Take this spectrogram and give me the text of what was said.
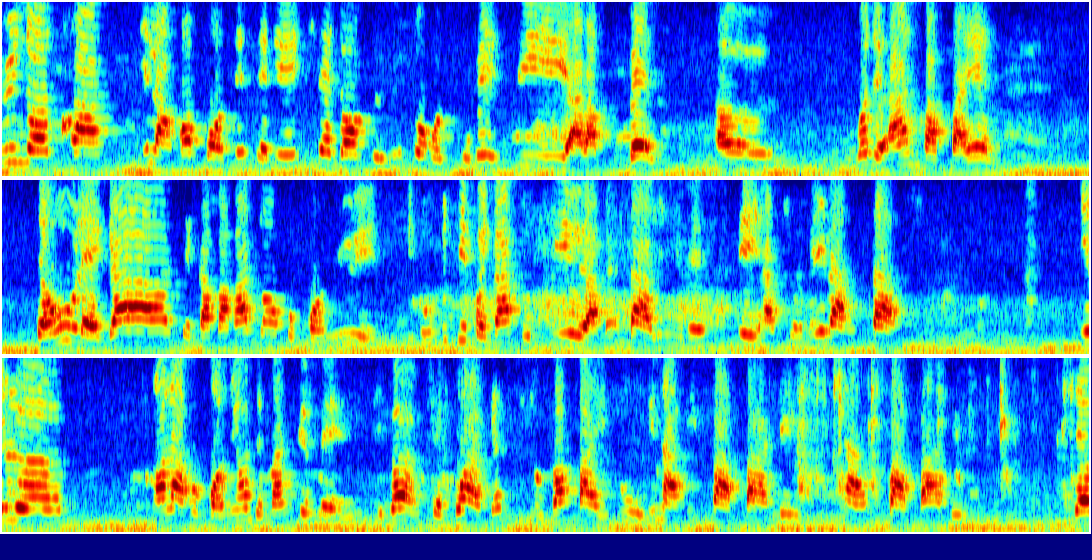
une heure trente, il a encore porté ses pieds. Il est donc venu se retrouver ici à la poubelle, euh, au niveau de Anne Raphaël. C'est où les gars, ses camarades l'ont reconnu. Et tout petit fréquente aussi euh, en même temps à l'université. Actuellement, il est en stage. Il, euh, on l'a reconnu, on demande que, mais il va, c'est quoi, qu'est-ce qui ne va pas et tout? Il n'arrive pas à parler. Il n'arrive pas à parler. C'est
